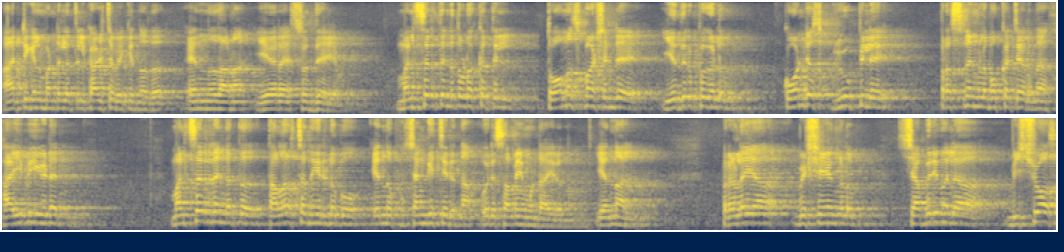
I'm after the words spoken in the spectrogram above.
ആറ്റിങ്ങൽ മണ്ഡലത്തിൽ കാഴ്ചവെക്കുന്നത് എന്നതാണ് ഏറെ ശ്രദ്ധേയം. മത്സരത്തിന്റെ തുടക്കത്തിൽ തോമസ് മാഷിന്റെ എതിർപ്പുകളും കോൺഗ്രസ് ഗ്രൂപ്പിലെ പ്രശ്നങ്ങളുമൊക്കെ ചേർന്ന് ഹൈബി ഈഡൻ മത്സരരംഗത്ത് തളർച്ച നേരിടുമോ എന്ന് ശങ്കിച്ചിരുന്ന ഒരു സമയമുണ്ടായിരുന്നു. എന്നാൽ പ്രളയ വിഷയങ്ങളും ശബരിമല വിശ്വാസ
